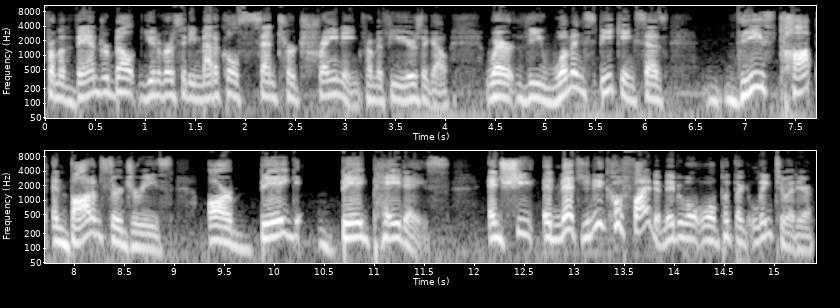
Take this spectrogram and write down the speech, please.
from a Vanderbilt University Medical Center training from a few years ago where the woman speaking says these top and bottom surgeries are big, big paydays. And she admits, you need to go find it. Maybe we'll, we'll put the link to it here.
